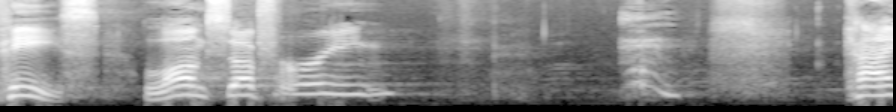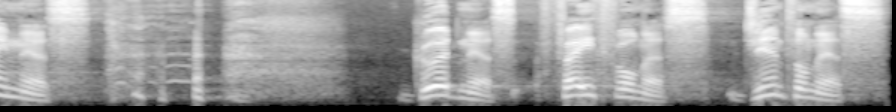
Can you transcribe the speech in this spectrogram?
peace, long suffering, kindness, goodness, faithfulness, gentleness,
